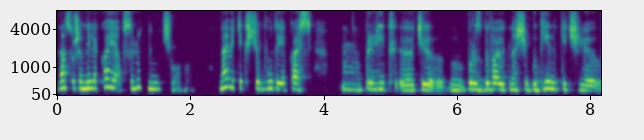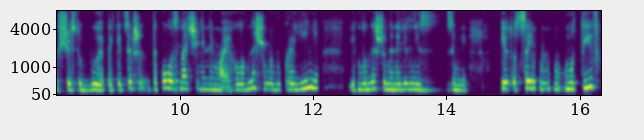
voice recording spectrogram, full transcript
нас вже не лякає абсолютно нічого. Навіть якщо буде якась приліт, е, чи порозбивають наші будинки, чи щось тут буде таке, це вже такого значення немає. Головне, що ми в Україні, і головне, що ми на вільній землі. І от оцей мотив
